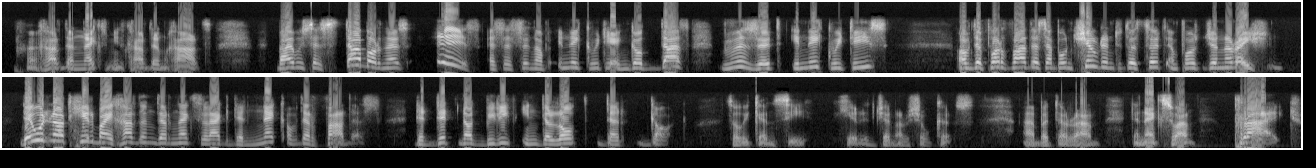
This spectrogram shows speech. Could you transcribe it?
harden necks means hardened hearts. Bible says stubbornness is as a sin of iniquity, and God does visit iniquities of the forefathers upon children to the third and fourth generation. They will not hereby harden their necks like the neck of their fathers that did not believe in the Lord their God. So we can see here a generational curse. Uh, but around the next one, pride.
